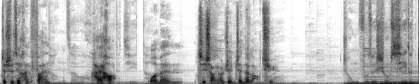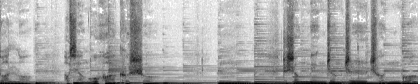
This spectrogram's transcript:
这世界很烦，还好，我们至少要认真的老去。重复最熟悉的段落，好像无话可说。嗯，这生命正值春光，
